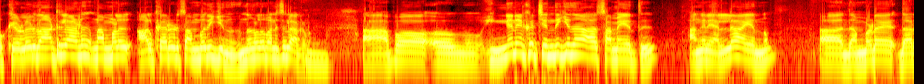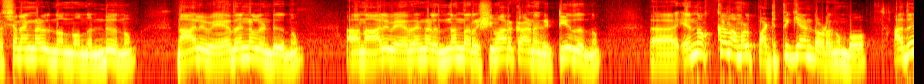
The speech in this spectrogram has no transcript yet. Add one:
ഒക്കെയുള്ളൊരു നാട്ടിലാണ് നമ്മൾ ആൾക്കാരോട് സംവദിക്കുന്നത്. നിങ്ങൾ മനസ്സിലാക്കണം. അപ്പോൾ ഇങ്ങനെയൊക്കെ ചിന്തിക്കുന്ന ആ സമയത്ത് അങ്ങനെയല്ല എന്നും നമ്മുടെ ദർശനങ്ങൾ എന്നൊന്നുണ്ട് എന്നും നാല് വേദങ്ങളുണ്ട് എന്നും ആ നാല് വേദങ്ങൾ ഇന്നെന്ന ഋഷിമാർക്കാണ് കിട്ടിയതെന്നും എന്നൊക്കെ നമ്മൾ പഠിപ്പിക്കാൻ തുടങ്ങുമ്പോൾ അത്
